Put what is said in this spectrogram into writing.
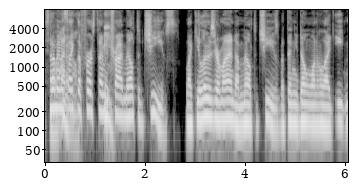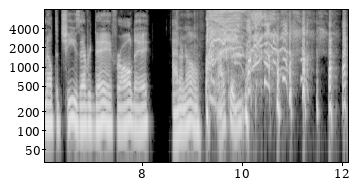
So, I mean, it's don't like know. the first time you try melted cheese. Like, you lose your mind on melted cheese, but then you don't want to like eat melted cheese every day for all day. I don't know. I could.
